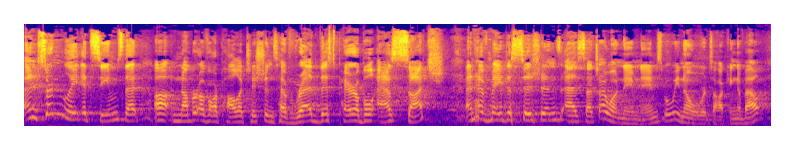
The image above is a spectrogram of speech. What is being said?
And certainly it seems that uh, a number of our politicians have read this parable as such and have made decisions as such. I won't name names, but we know what we're talking about.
